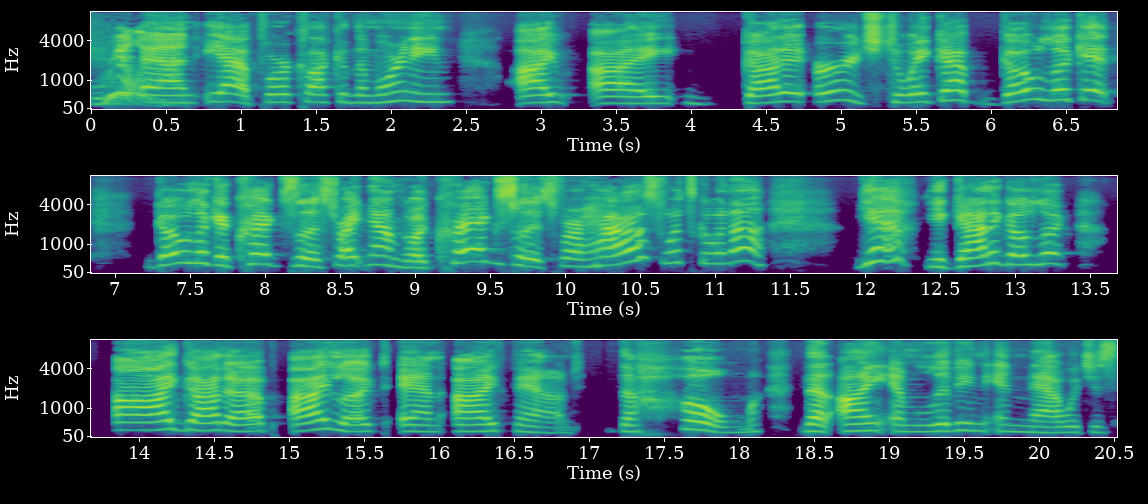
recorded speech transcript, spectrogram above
Really? And yeah, four o'clock in the morning, I I got an urge to wake up, go look at go look at Craigslist right now. I'm going Craigslist for a house. What's going on? Yeah, you got to go look. I got up, I looked, and I found the home that I am living in now, which is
